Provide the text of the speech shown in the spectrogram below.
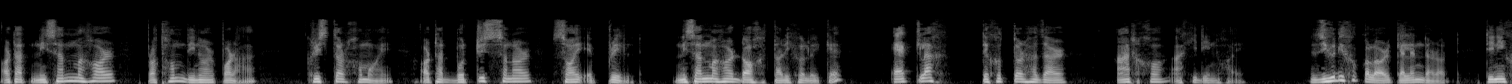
অৰ্থাৎ নিচান মাহৰ প্ৰথম দিনৰ পৰা খ্ৰীষ্টৰ সময় অৰ্থাৎ বত্ৰিশ চনৰ ছয় এপ্ৰিল নিচান মাহৰ দহ তাৰিখলৈকে এক লাখ তেসত্তৰ হাজাৰ আঠশ আশী দিন হয়। যিহুদীসকলৰ কেলেণ্ডাৰত তিনিশ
